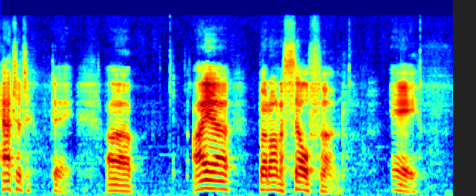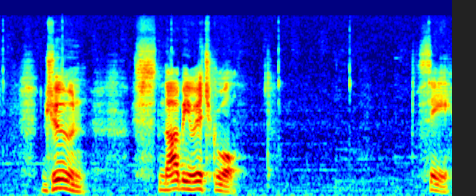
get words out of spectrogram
Hatate, uh, Aya, but on a cell phone. A. June, snobby rich girl. C.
